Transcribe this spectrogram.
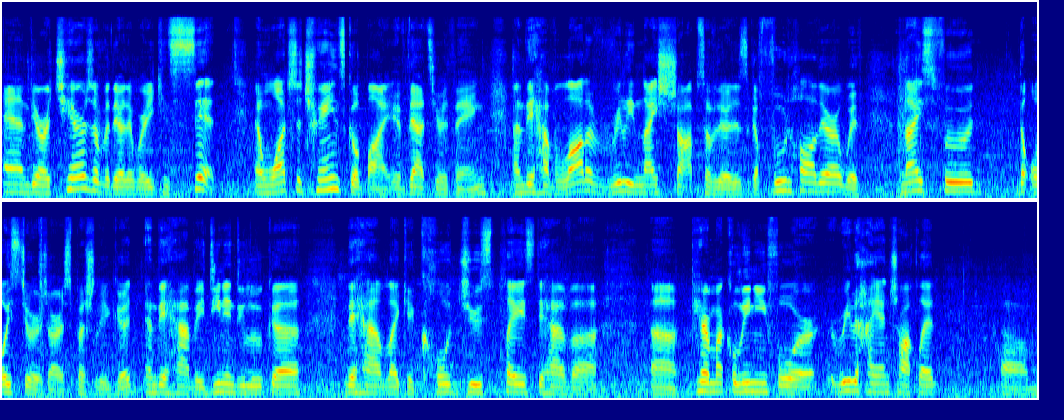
and there are chairs over there that where you can sit and watch the trains go by if that's your thing. And they have a lot of really nice shops over there. There's like a food hall there with nice food. The oysters are especially good. And they have a Dean and DeLuca. They have like a cold juice place. They have a, a Pierre Marcolini for really high-end chocolate. Um,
